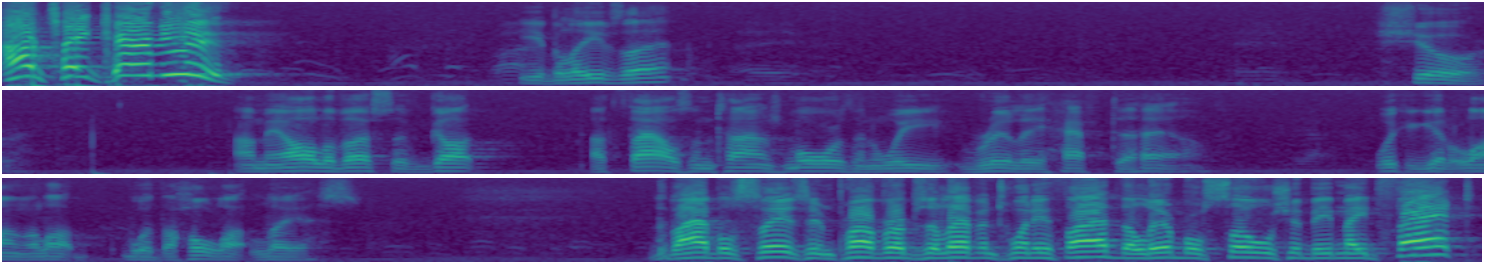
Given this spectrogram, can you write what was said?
I'll take care of you. You believe that? Sure. I mean, all of us have got a thousand times more than we really have to have. We could get along a lot with a whole lot less. The Bible says in Proverbs 11 25, the liberal soul shall be made fat.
